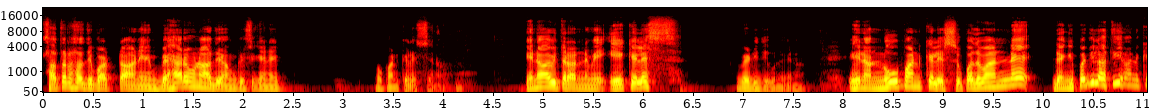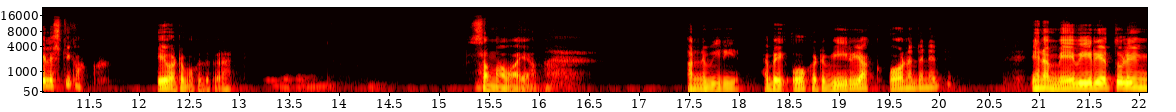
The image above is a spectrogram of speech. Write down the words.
සතර සතිපට්ඨාණයෙන් බැහැර වුණාද යම් කිසි කෙනෙක් නූපන් කෙලස් එනවා. එනවා විතරක් නෙමෙයි ඒ කෙලස් වැඩි දියුණු වෙනවා. එහෙනම් නූපන් කෙලස් උපදවන්නේ දැන් ඉපදිලා තියෙනනේ කෙලස් ටිකක්. ඒවට මොකද කරන්නේ? සමවායම. අන්න වීරිය. හැබැයි ඕකට වීරියක් ඕනද නැද්ද? එහෙනම් මේ වීරිය තුලින්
